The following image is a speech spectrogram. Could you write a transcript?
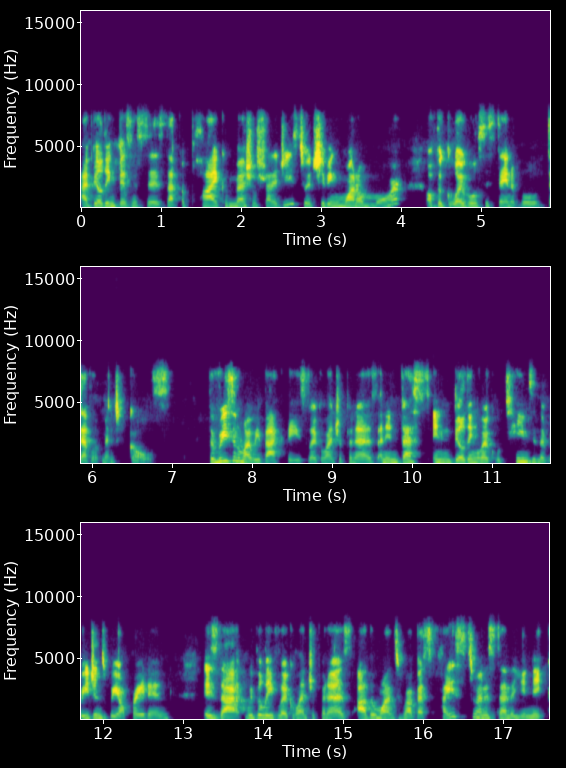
are building businesses that apply commercial strategies to achieving one or more of the global sustainable development goals. The reason why we back these local entrepreneurs and invest in building local teams in the regions we operate in is that we believe local entrepreneurs are the ones who are best placed to understand the unique,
